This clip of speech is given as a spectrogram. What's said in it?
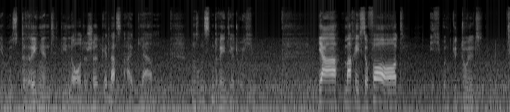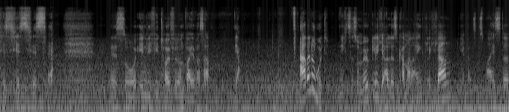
ihr müsst dringend die nordische Gelassenheit lernen. Ansonsten dreht ihr durch. Ja, mache ich sofort. Ich und Geduld. Das ist, ist, ist so ähnlich wie Teufel und Weihwasser. Ja. Aber nun gut, nichts ist unmöglich. Alles kann man eigentlich lernen. Jedenfalls das meiste.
